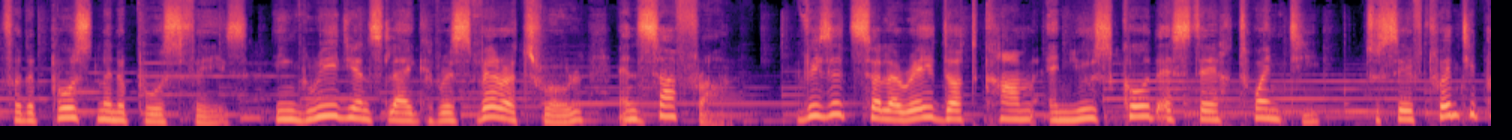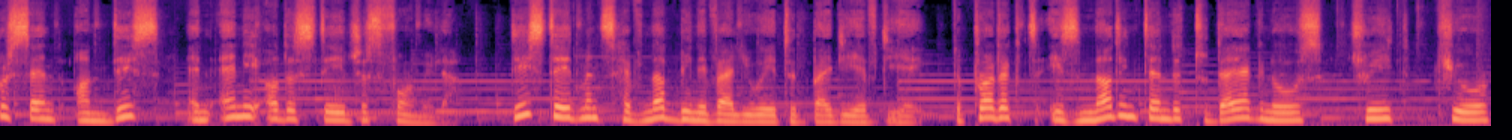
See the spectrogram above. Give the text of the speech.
for the postmenopause phase, ingredients like resveratrol and saffron. Visit solaray.com and use code ESTHER20 to save 20% on this and any other stages formula. These statements have not been evaluated by the FDA. The product is not intended to diagnose, treat, cure,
